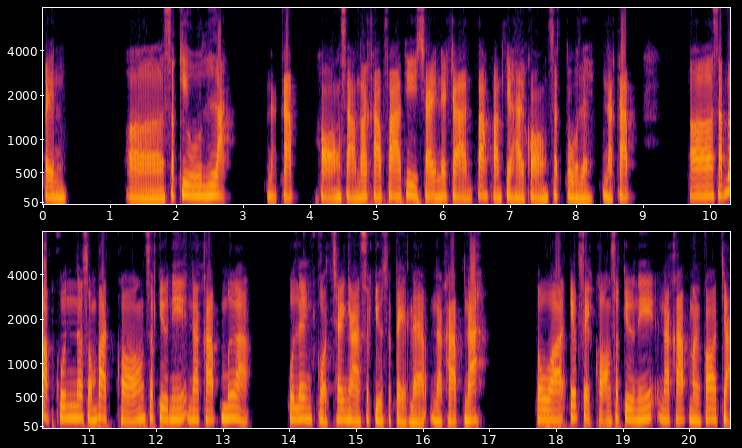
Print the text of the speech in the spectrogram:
เป็นเอ่อสกิลหลัก นะครับของสาวน้อยคาฟ้าที่ใช้ในการสร้างความเสียหายของศัตรูเลยนะครับสำหรับคุณสมบัติของสกิลนี้นะครับ เมื่อผู้เล่นกดใช้งานสกิลสเตตแล้วนะครับนะตัวเอฟเฟกของสกิลนี้นะครับ มันก็จะ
